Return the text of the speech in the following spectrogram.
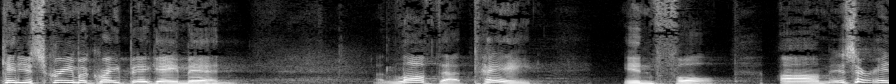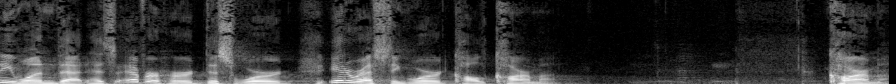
Can you scream a great big amen? I love that paid in full. Um, is there anyone that has ever heard this word, interesting word called karma? Karma.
